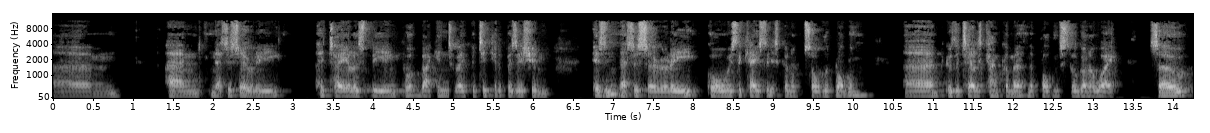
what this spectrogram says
Um, and necessarily a talus being put back into a particular position isn't necessarily always the case that it's going to solve the problem uh, because the talus can come out and the problem's still gone away. So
